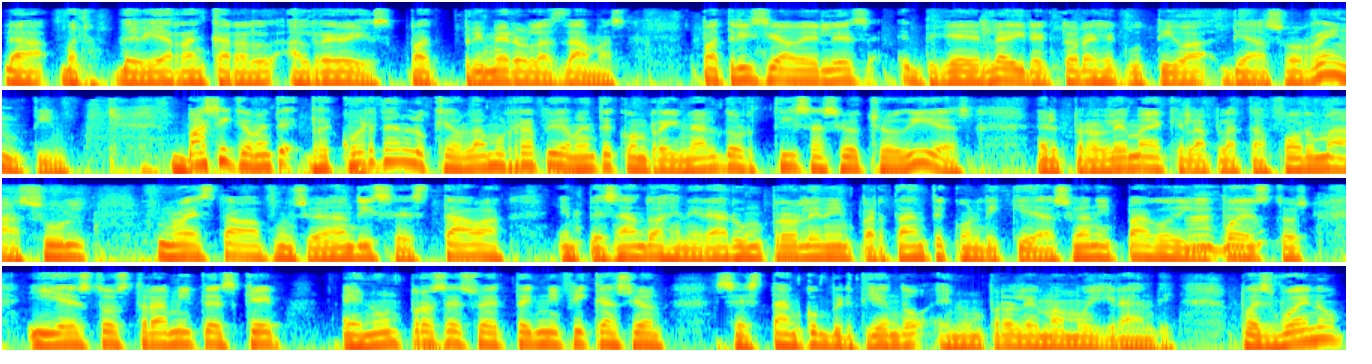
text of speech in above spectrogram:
la, bueno, debía arrancar al, al revés. Primero las damas. Patricia Vélez, que es la directora ejecutiva de Aso Renting. Básicamente, ¿recuerdan lo que hablamos rápidamente con Reinaldo Ortiz hace ocho días? El problema de que la plataforma azul no estaba funcionando y se estaba empezando a generar un problema importante con liquidación y pago de impuestos y estos trámites que en un proceso de tecnificación se están convirtiendo en un problema muy grande. Pues bueno,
